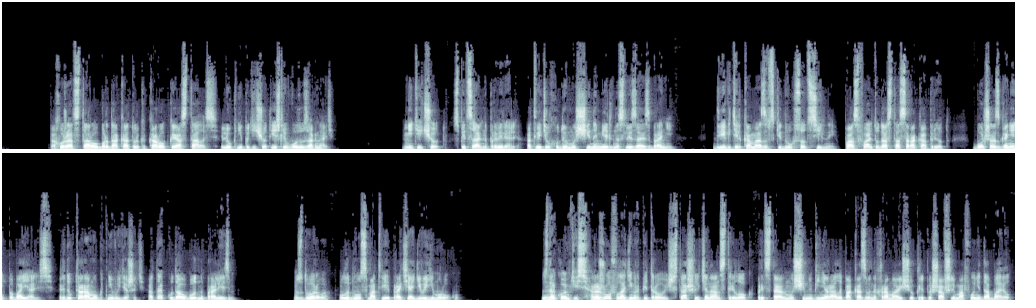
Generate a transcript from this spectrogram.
«Похоже, от старого бардака только коробка и осталась. Люк не потечет, если в воду загнать?» «Не течет. Специально проверяли», — ответил худой мужчина, медленно слезая с брони. «Двигатель КАМАЗовский, двухсотсильный. По асфальту до 140 прет. Больше разгонять побоялись. Редуктора могут не выдержать. А так куда угодно пролезем. Здорово, улыбнулся Матвей, протягивая ему руку. Знакомьтесь, Рыжов Владимир Петрович, старший лейтенант Стрелок, представил мужчину генерал и, показывая на хромающего крепыша в шлемофоне, добавил.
